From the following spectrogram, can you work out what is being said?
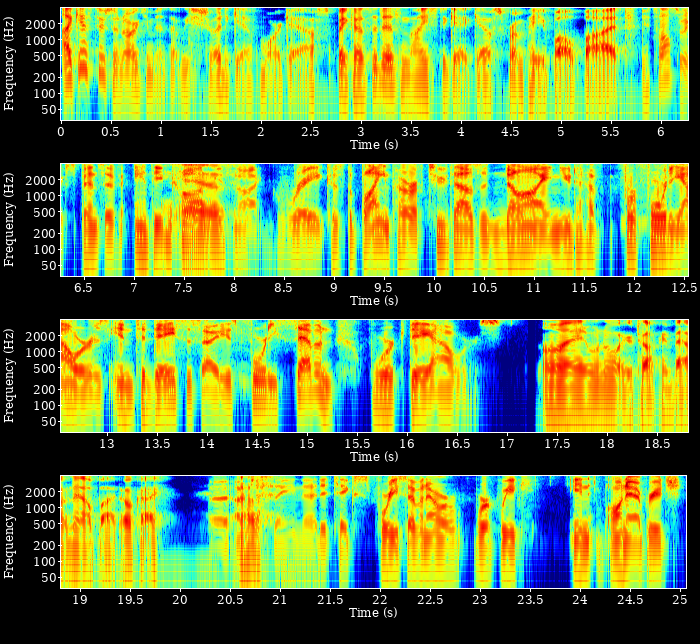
I guess there's an argument that we should give more gifts because it is nice to get gifts from people, but it's also expensive, and the economy is. is not great because the buying power of 2009 you'd have for 40 hours in today's society is 47 workday hours. Oh, I don't know what you're talking about now, but okay. Uh, I'm uh, just saying that it takes 47 hour work week in on average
